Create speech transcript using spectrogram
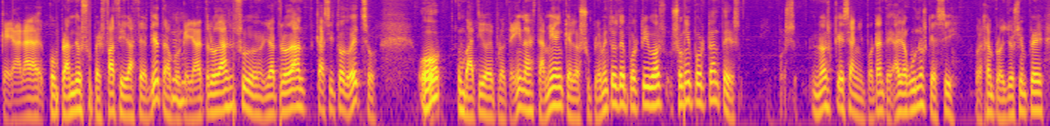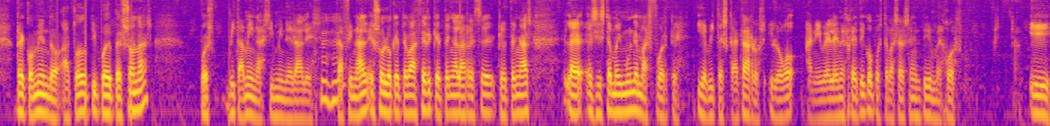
que ahora comprando es súper fácil hacer dieta, porque ya, te lo dan su- ya te lo dan casi todo hecho. O un batido de proteínas también, que los suplementos deportivos son importantes. Pues no es que sean importantes, hay algunos que sí. Por ejemplo, yo siempre recomiendo a todo tipo de personas pues vitaminas y minerales, que al final eso es lo que te va a hacer que, tenga la que tengas la- el sistema inmune más fuerte y evites catarros. Y luego a nivel energético pues te vas a sentir mejor. Y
